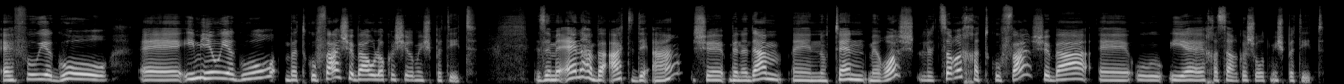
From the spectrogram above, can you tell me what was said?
איפה הוא יגור אה, עם מי הוא יגור בתקופה שבה הוא לא כשיר משפטית. זה מעין הבעת דעה שבן אדם אה, נותן מראש לצורך התקופה שבה אה, הוא יהיה חסר כשרות משפטית.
